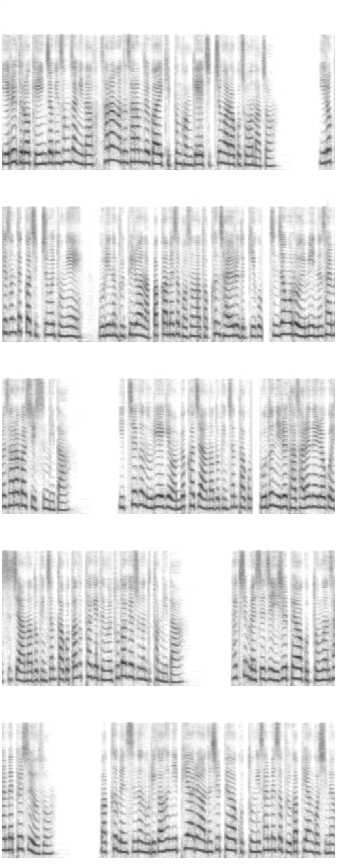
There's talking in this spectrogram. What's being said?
예를 들어 개인적인 성장이나 사랑하는 사람들과의 깊은 관계에 집중하라고 조언하죠. 이렇게 선택과 집중을 통해 우리는 불필요한 압박감에서 벗어나 더 큰 자유를 느끼고 진정으로 의미 있는 삶을 살아갈 수 있습니다. 이 책은 우리에게 완벽하지 않아도 괜찮다고 모든 일을 다 잘해내려고 애쓰지 않아도 괜찮다고 따뜻하게 등을 토닥여주는 듯합니다. 핵심 메시지 이 실패와 고통은 삶의 필수 요소. 마크 맨스는 우리가 흔히 피하려 하는 실패와 고통이 삶에서 불가피한 것이며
